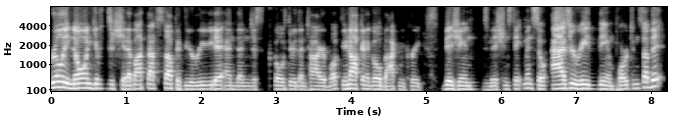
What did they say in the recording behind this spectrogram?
really no one gives a shit about that stuff if you read it and then just go through the entire book you're not going to go back and create visions mission statements so as you read the importance of it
